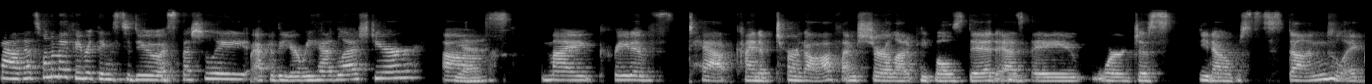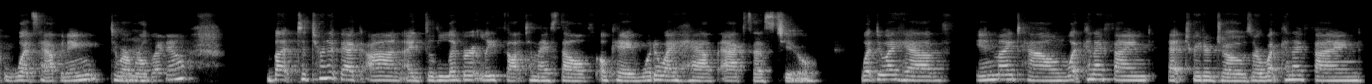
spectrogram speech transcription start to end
Yeah, that's one of my favorite things to do, especially after the year we had last year. Um, yes. My creative tap kind of turned off. I'm sure a lot of people's did as mm-hmm. they were just, you know, stunned like what's happening to our mm-hmm. world right now. But to turn it back on, I deliberately thought to myself, okay, what do I have access to? What do I have in my town? What can I find at Trader Joe's or what can I find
